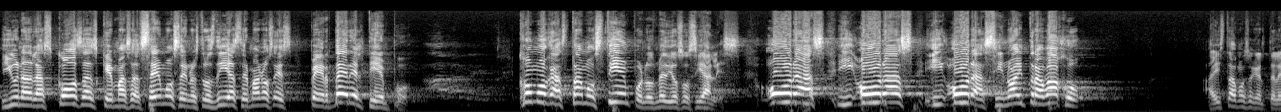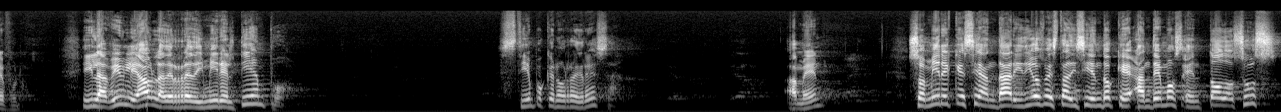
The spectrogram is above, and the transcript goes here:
Y una de las cosas que más hacemos en nuestros días, hermanos, es perder el tiempo. ¿Cómo gastamos tiempo en los medios sociales? Horas y horas y horas. Si no hay trabajo, ahí estamos en el teléfono. Y la Biblia habla de redimir el tiempo. Es tiempo que no regresa. Amén. So, mire que ese andar, y Dios me está diciendo que andemos en todos sus.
